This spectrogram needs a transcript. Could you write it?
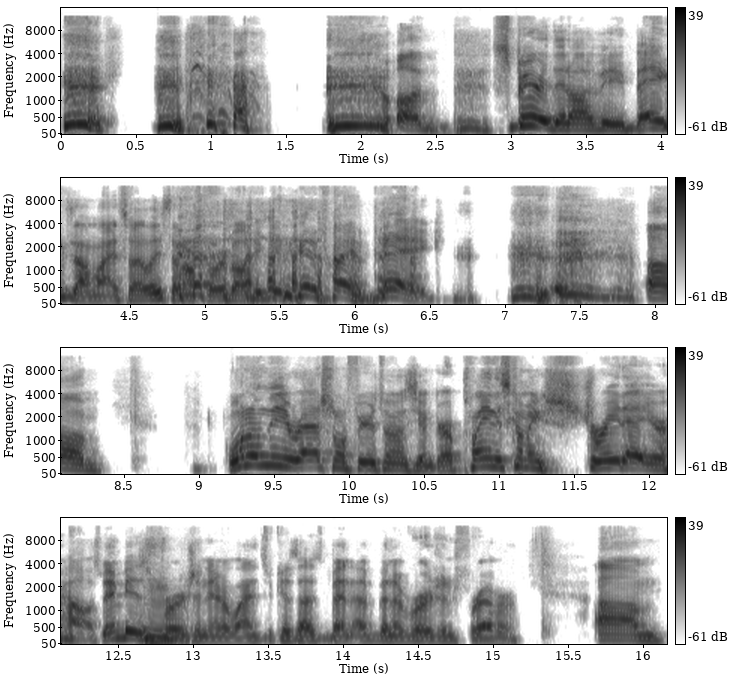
well, Spirit they don't have any bags online, so at least I don't have to worry about getting hit by a bag. um, one of the irrational fears when I was younger, a plane is coming straight at your house. Maybe it's Mhm. Virgin Airlines because I've been I've been a Virgin forever. Um,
